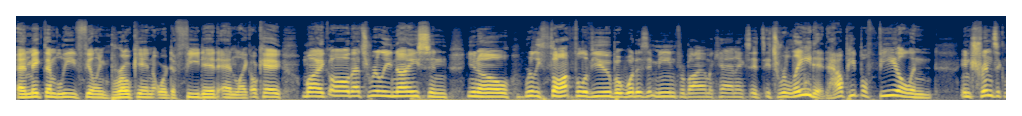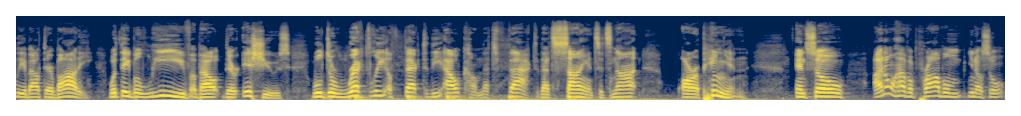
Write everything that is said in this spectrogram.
and make them leave feeling broken or defeated and like, okay, Mike, oh, that's really nice and, you know, really thoughtful of you, but what does it mean for biomechanics? It's, it's related. How people feel and intrinsically about their body, what they believe about their issues will directly affect the outcome. That's fact. That's science. It's not our opinion. And so I don't have a problem, you know. So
